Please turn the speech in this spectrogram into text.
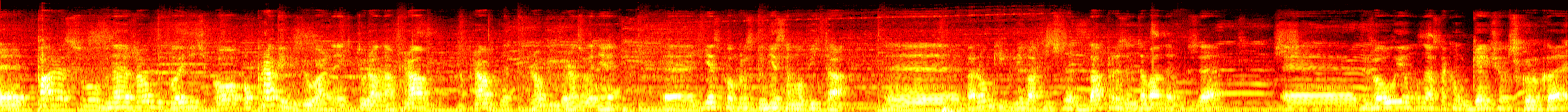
E, parę słów należałoby powiedzieć o oprawie wizualnej, która naprawdę, naprawdę robi wrażenie. E, jest po prostu niesamowita. E, warunki klimatyczne zaprezentowane w grze wywołują u nas taką gęsią skórkę,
